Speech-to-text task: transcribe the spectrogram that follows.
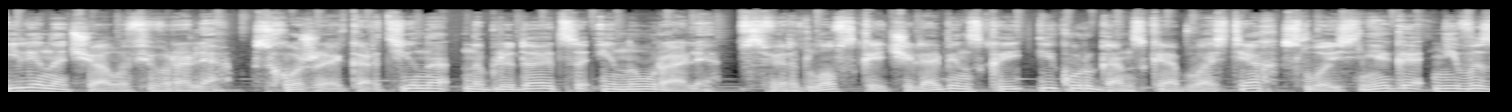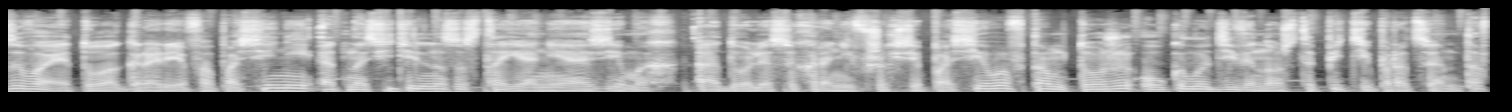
или начало февраля. Схожая картина наблюдается и на Урале. В Свердловской, Челябинской и Курганской областях слой снега не вызывает у аграрев опасений относительно состояния озимых, а доля сохранившихся посевов там тоже около 95%.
